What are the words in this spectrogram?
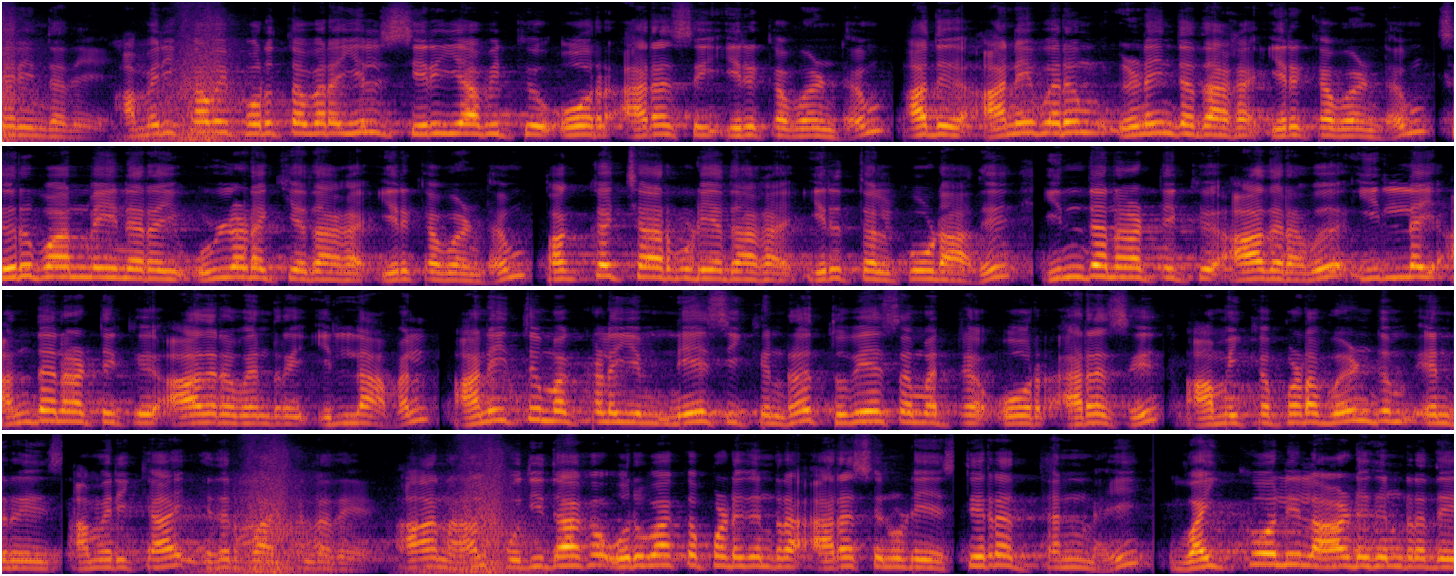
தெரிந்தது. அமெரிக்காவை பொறுத்தவரையில் சிரியாவிற்கு ஓர் அரசு இருக்க வேண்டும். அது அனைவரும் இணைந்ததாக இருக்க வேண்டும். சிறுபான்மையினரை உள்ளடக்கியதாக இருக்க வேண்டும். பக்கச்சார்புடையதாக இருத்தல் கூடாது. இந்த நாட்டிற்கு ஆதரவு இல்லை. அந்த நாட்டிற்கு ஆதரவு என்று இல்லாமல் அனைத்து மக்களையும் நேசிக்கின்ற துவேசமற்ற ஓர் அரசு அமைக்கப்பட வேண்டும் என்று அமெரிக்கா எதிர்பார்க்கின்றது. ஆனால் புதிதாக உருவாக்கப்படுகின்ற அரசினுடைய ஸ்திரத்தன்மை வைக்கோலில் ஆடுகின்றது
